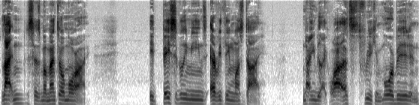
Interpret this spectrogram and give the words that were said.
latin. It says memento mori it basically means everything must die. Now you'd be like, wow, that's freaking morbid. And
